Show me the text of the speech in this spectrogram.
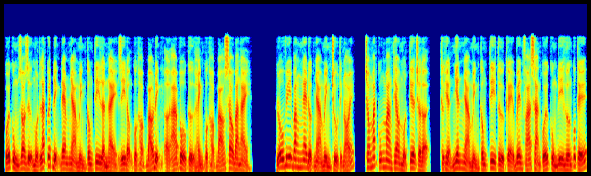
cuối cùng do dự một lát quyết định đem nhà mình công ty lần này di động cuộc họp báo định ở apple cử hành cuộc họp báo sau ba ngày. Lỗ Vi băng nghe được nhà mình chủ tịch nói, trong mắt cũng mang theo một tia chờ đợi, thực hiện nhiên nhà mình công ty từ kể bên phá sản cuối cùng đi hướng quốc tế,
